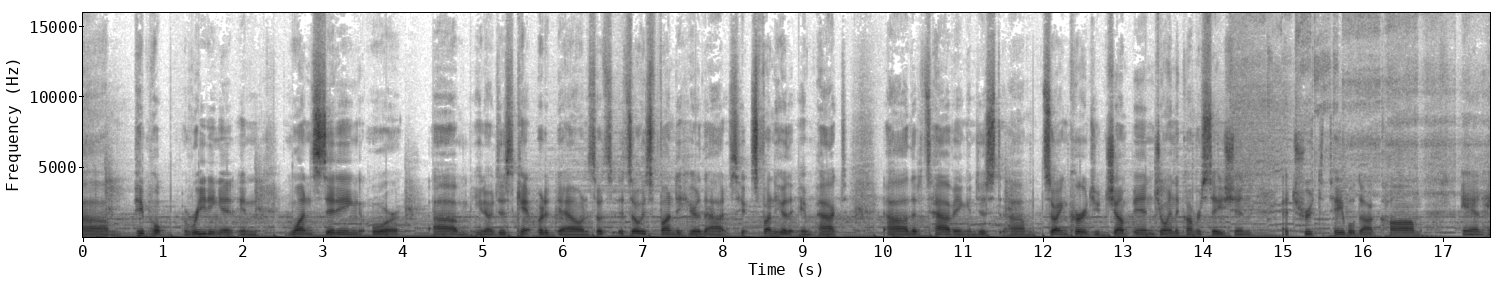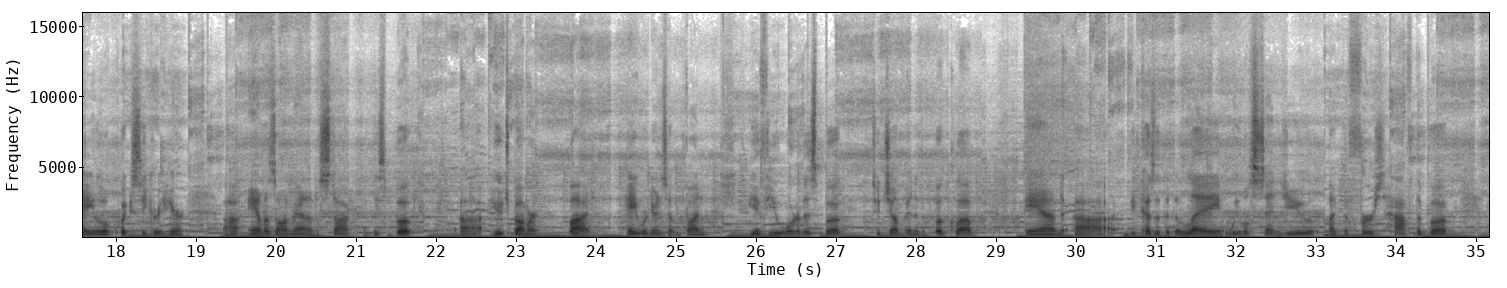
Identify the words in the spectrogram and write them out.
um, people reading it in one sitting or um, you know just can't put it down. So it's, it's always fun to hear that. It's, it's fun to hear the impact uh, that it's having and just um, so i encourage you jump in join the conversation at truthtotable.com and hey a little quick secret here uh, amazon ran out of stock of this book uh, huge bummer. But hey we're doing something fun. If you order this book to jump into the book club. And uh, because of the delay, we will send you like the first half of the book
